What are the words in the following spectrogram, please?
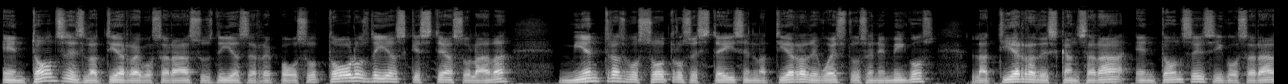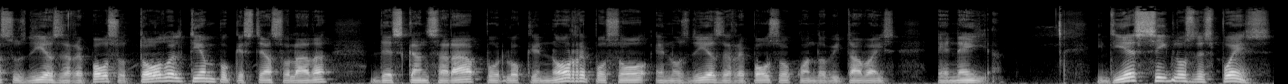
Entonces la tierra gozará sus días de reposo, todos los días que esté asolada, mientras vosotros estéis en la tierra de vuestros enemigos, la tierra descansará entonces y gozará sus días de reposo, todo el tiempo que esté asolada, descansará por lo que no reposó en los días de reposo cuando habitabais en ella. Y diez siglos después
